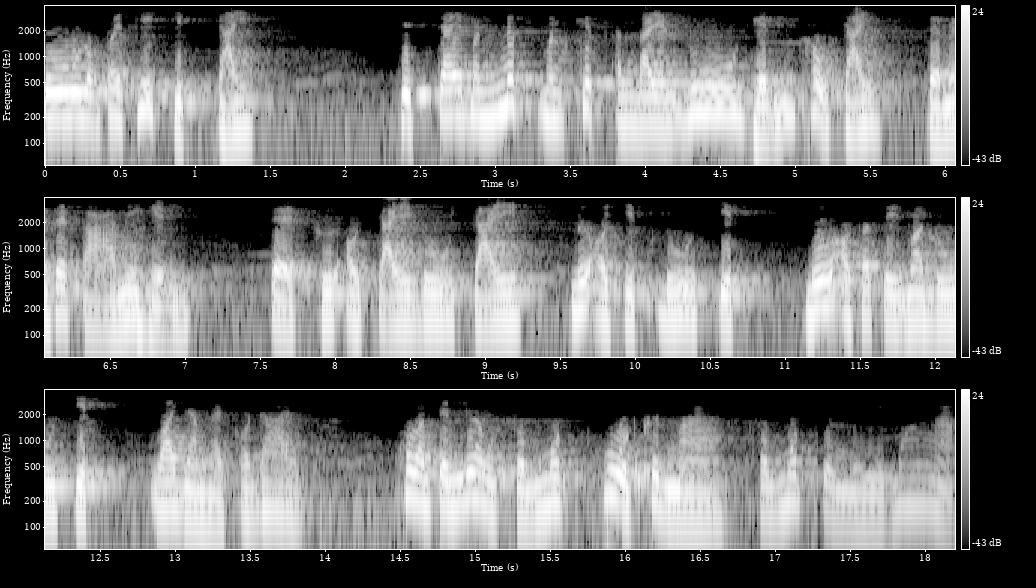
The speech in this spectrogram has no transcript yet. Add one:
ดูลงไปที่จิตใจ จิตใจมันนึกมันคิดอันใดรู้เห็นเข้าใจ แต่ไม่ใช่ตานี่เห็น แต่คือเอาใจดูใจ หรือเอาจิตดูจิต หรือเอาสติมาดูจิตว่าอย่างไงก็ได้ เพราะมันเป็นเรื่องสมมุติพูดขึ้นมา สมมุติจึงมีมาก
